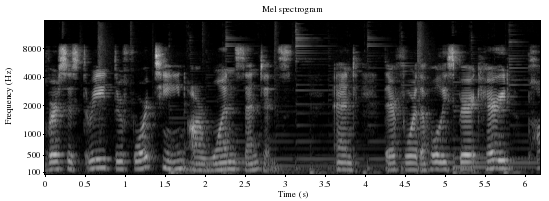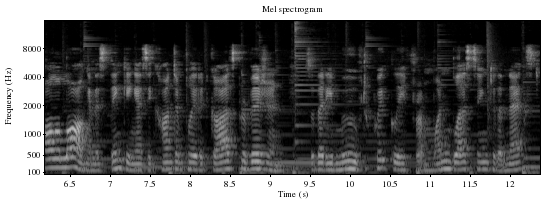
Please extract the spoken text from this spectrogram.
Verses 3 through 14 are one sentence. And therefore, the Holy Spirit carried Paul along in his thinking as he contemplated God's provision so that he moved quickly from one blessing to the next.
